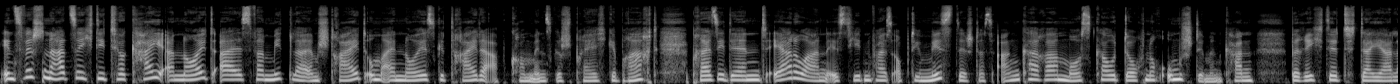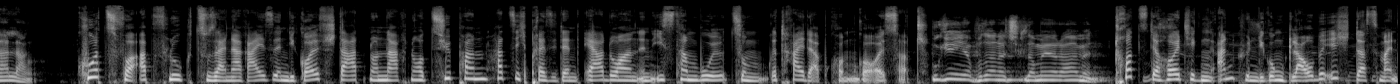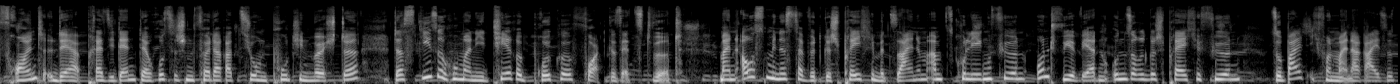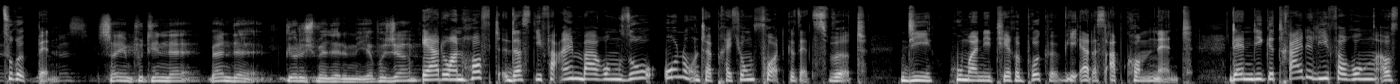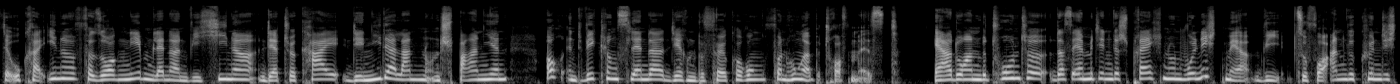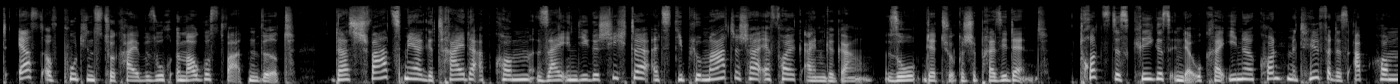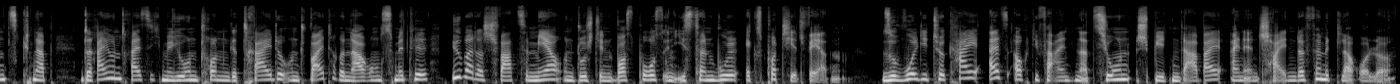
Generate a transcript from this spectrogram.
Inzwischen hat sich die Türkei erneut als Vermittler im Streit um ein neues Getreideabkommen ins Gespräch gebracht. Präsident Erdogan ist jedenfalls optimistisch, dass Ankara Moskau doch noch umstimmen kann, berichtet Dayala Lang. Kurz vor Abflug zu seiner Reise in die Golfstaaten und nach Nordzypern hat sich Präsident Erdogan in Istanbul zum Getreideabkommen geäußert. Trotz der heutigen Ankündigung glaube ich, dass mein Freund, der Präsident der Russischen Föderation Putin möchte, dass diese humanitäre Brücke fortgesetzt wird. Mein Außenminister wird Gespräche mit seinem Amtskollegen führen und wir werden unsere Gespräche führen, sobald ich von meiner Reise zurück bin. Erdogan hofft, dass die Vereinbarung so ohne Unterbrechung fortgesetzt wird. Die humanitäre Brücke, wie er das Abkommen nennt. Denn die Getreidelieferungen aus der Ukraine versorgen neben Ländern wie China, der Türkei, den Niederlanden und Spanien auch Entwicklungsländer, deren Bevölkerung von Hunger betroffen ist. Erdogan betonte, dass er mit den Gesprächen nun wohl nicht mehr, wie zuvor angekündigt, erst auf Putins Türkei-Besuch im August warten wird. Das Schwarzmeer-Getreideabkommen sei in die Geschichte als diplomatischer Erfolg eingegangen, so der türkische Präsident. Trotz des Krieges in der Ukraine konnten mit Hilfe des Abkommens knapp 33 Millionen Tonnen Getreide und weitere Nahrungsmittel über das Schwarze Meer und durch den Bosporus in Istanbul exportiert werden. Sowohl die Türkei als auch die Vereinten Nationen spielten dabei eine entscheidende Vermittlerrolle.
